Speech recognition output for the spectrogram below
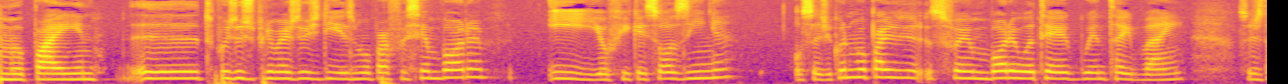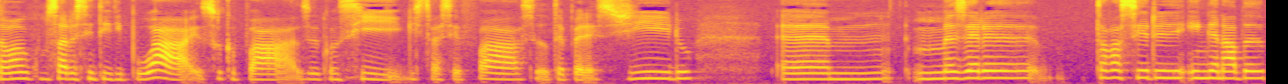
meu pai, uh, depois dos primeiros dois dias, o meu pai foi-se embora e eu fiquei sozinha. Ou seja, quando o meu pai se foi embora, eu até aguentei bem. Ou seja, estava a começar a sentir tipo, ah, eu sou capaz, eu consigo, isto vai ser fácil, até parece giro. Um, mas era. Estava a ser enganada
